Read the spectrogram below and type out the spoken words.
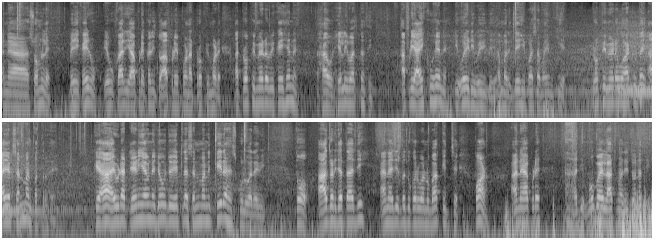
અને આ સોમલે બે કર્યું, એવું કાર્ય આપણે કરી તો આપણે પણ આ ટ્રોફી મળે. આ ટ્રોફી મેળવવી કંઈ છે ને? હાવ હેલી વાત નથી. આપણી આખું છે ને, એ ઓયડી વહી જાય. અમારી દેહી ભાષામાં એમ કહીએ ટ્રોફી મેળવવા આટલું થઈ, આ એક સન્માનપત્ર છે કે આ એવડા ટેણીયાઓને જવું જોઈએ, એટલા સન્માનિત કર્યા છે સ્કૂલવાળા એવી. તો આગળ જતા હજી, આને હજી બધું કરવાનું બાકી જ છે. પણ આને આપણે હજી મોબાઈલ હાથમાં દીધો નથી,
